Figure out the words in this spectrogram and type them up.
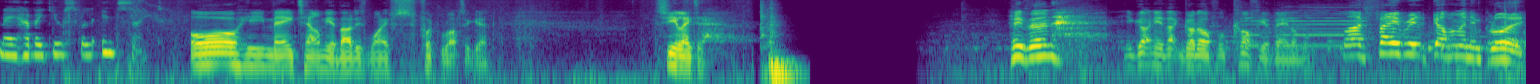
may have a useful insight. Or he may tell me about his wife's foot rot again. See you later. Hey, Vern. You got any of that god awful coffee available? My favourite government employee.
